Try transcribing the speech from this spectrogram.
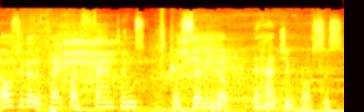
I also got attacked by phantoms while setting up the hatching process.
